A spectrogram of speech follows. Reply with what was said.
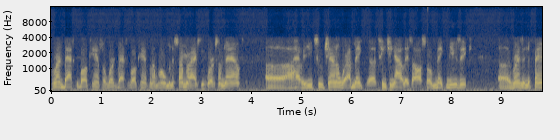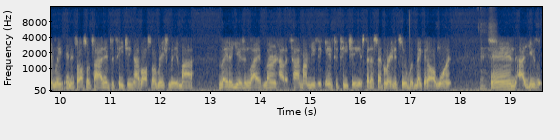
run basketball camps or work basketball camps when I'm home in the summer. I actually work some now. Uh, I have a YouTube channel where I make uh, teaching outlets. I also make music. Uh, it runs in the family, and it's also tied into teaching. I've also recently, in my later years in life, learned how to tie my music into teaching instead of separating the two, but make it all one. Nice. And I use it.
